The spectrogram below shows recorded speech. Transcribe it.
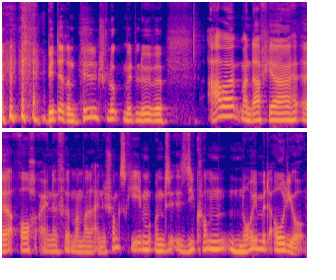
bitteren Pillen schlucken mit Löwe. Aber man darf ja äh, auch einer Firma mal eine Chance geben und sie kommen neu mit Audio.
